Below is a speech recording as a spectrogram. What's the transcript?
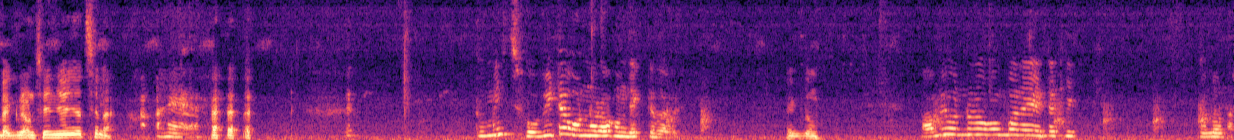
ব্যাকগ্রাউন্ড চেঞ্জ হয়ে যাচ্ছে না? হ্যাঁ। তুমি ছবিটা অন্যরকম দেখতে পাবে। একদম। আমি অন্যরকম মানে এটা ঠিক হলো না।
